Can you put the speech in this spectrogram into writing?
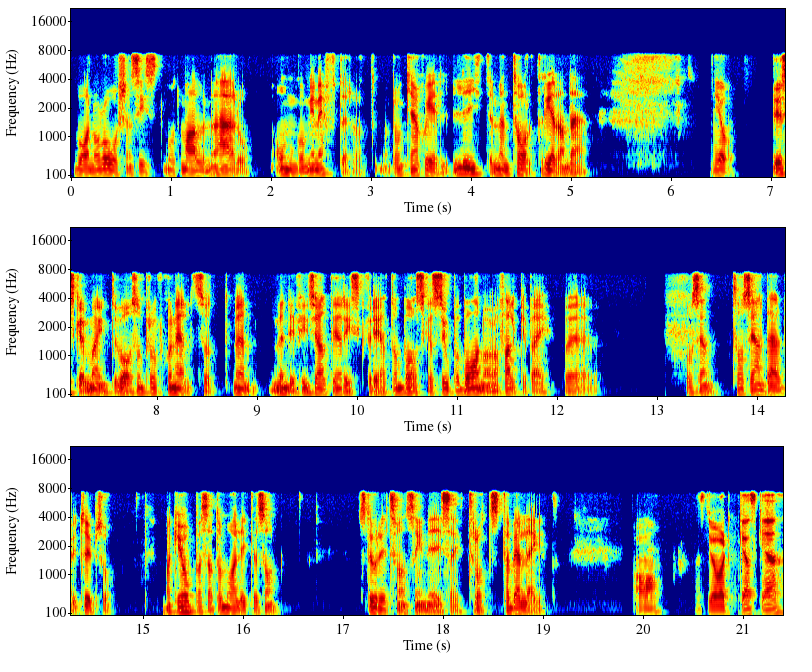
var några år sedan sist mot Malmö här då, omgången efter. Att de kanske är lite mentalt redan där. Jo. Det ska man ju inte vara som professionell, så att, men, men det finns ju alltid en risk för det, att de bara ska sopa banan av Falkenberg eh, och sen ta sig an derby, typ så. Man kan ju hoppas att de har lite sån storhetsvansinne i sig, trots tabelläget. Ja, fast det har varit ganska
